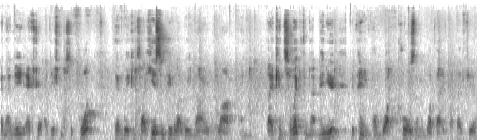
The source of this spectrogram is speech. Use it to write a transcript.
and they need extra additional support, then we can say, here's some people that we know and love, and they can select from that menu depending upon what calls them and what they what they feel.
